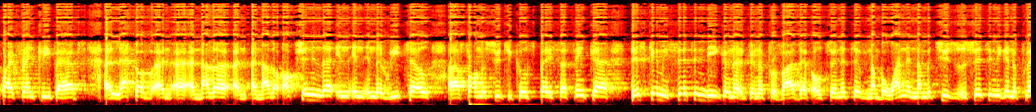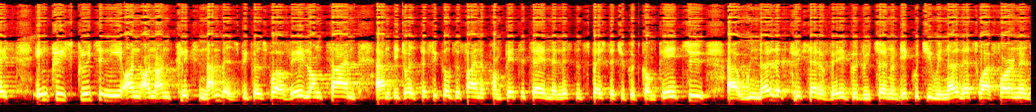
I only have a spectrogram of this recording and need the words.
quite frankly, perhaps a lack of an, another an, another option in the in, in, in the retail uh, pharmaceutical space. I think uh, Dis-Chem is certainly going to provide that alternative, number one. And number two is certainly going to place increased scrutiny on, on, on clicks numbers because for a very long time um, it was difficult to find a competitor in the listed space that you could compare to. Uh, we know that clicks had a very good return on equity. We know that's why foreigners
